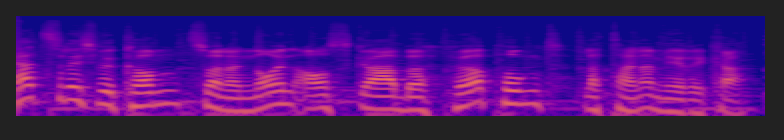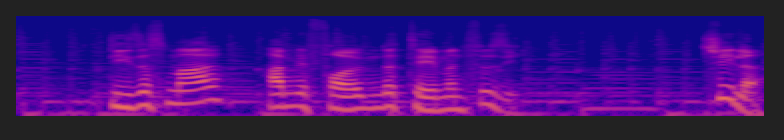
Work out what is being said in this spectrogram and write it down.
Herzlich willkommen zu einer neuen Ausgabe Hörpunkt Lateinamerika. Dieses Mal haben wir folgende Themen für Sie. Chile.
